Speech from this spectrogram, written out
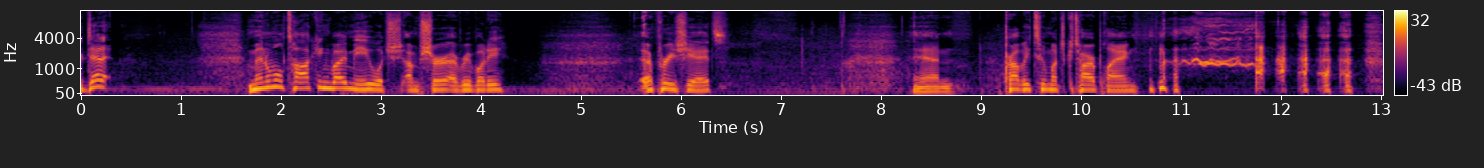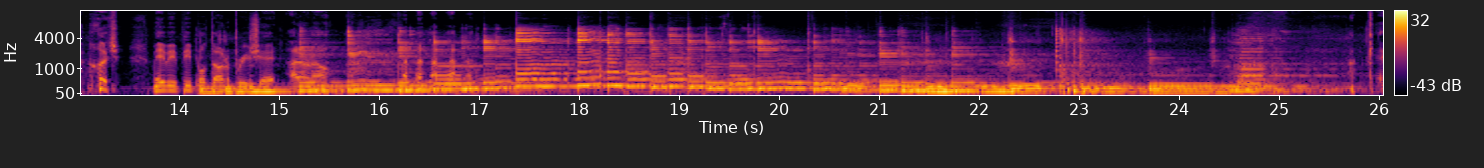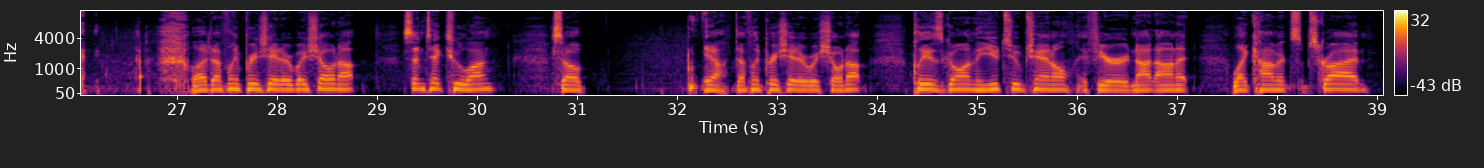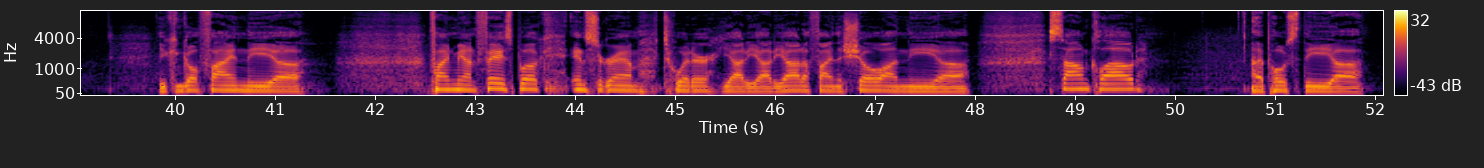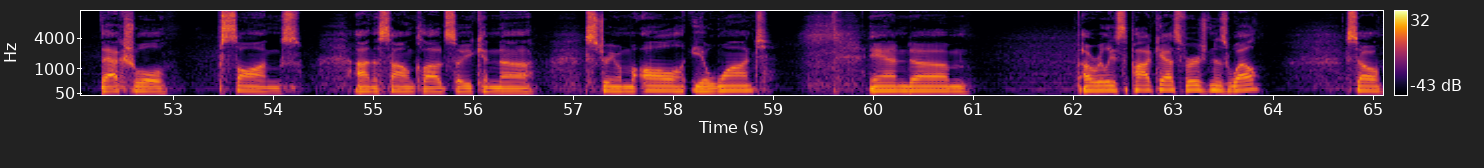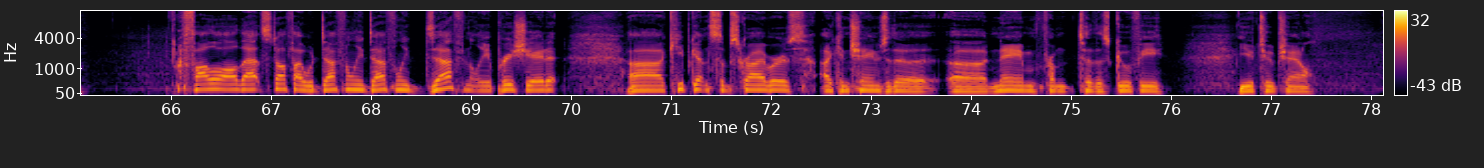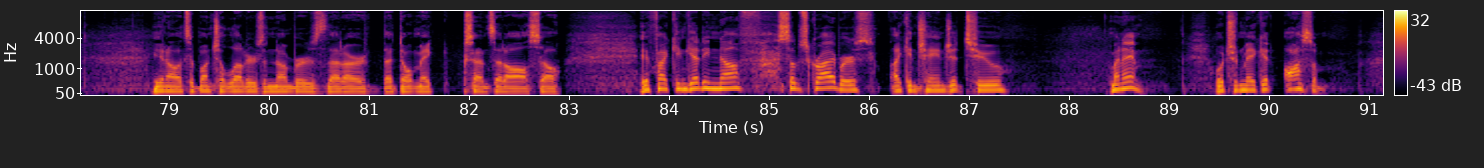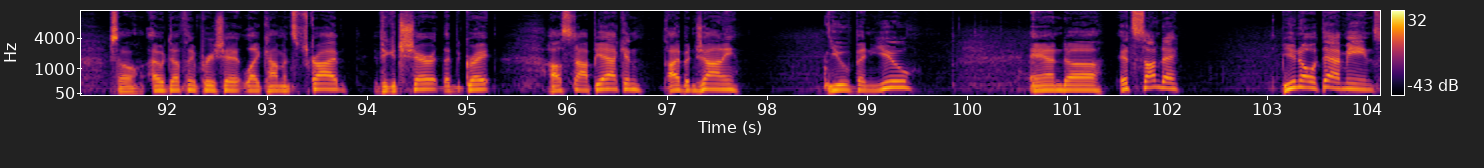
We did it. Minimal talking by me, which I'm sure everybody appreciates. And probably too much guitar playing, which maybe people don't appreciate. I don't know. okay. Well, I definitely appreciate everybody showing up. Didn't take too long. So, yeah, definitely appreciate everybody showing up. Please go on the YouTube channel if you're not on it. Like, comment, subscribe. You can go find the uh, find me on Facebook, Instagram, Twitter, yada yada yada. Find the show on the uh, SoundCloud. I post the uh, the actual songs on the SoundCloud, so you can uh, stream them all you want. And um, I'll release the podcast version as well. So follow all that stuff. I would definitely, definitely, definitely appreciate it. Uh, keep getting subscribers. I can change the uh, name from to this goofy YouTube channel. You know, it's a bunch of letters and numbers that are that don't make sense at all. So, if I can get enough subscribers, I can change it to my name, which would make it awesome. So, I would definitely appreciate like, comment, subscribe. If you could share it, that'd be great. I'll stop yakking. I've been Johnny. You've been you. And uh, it's Sunday. You know what that means.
